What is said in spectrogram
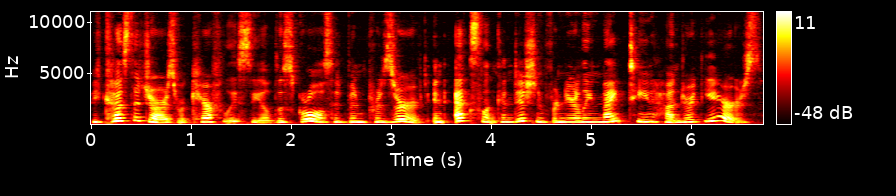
Because the jars were carefully sealed, the scrolls had been preserved in excellent condition for nearly 1900 years.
